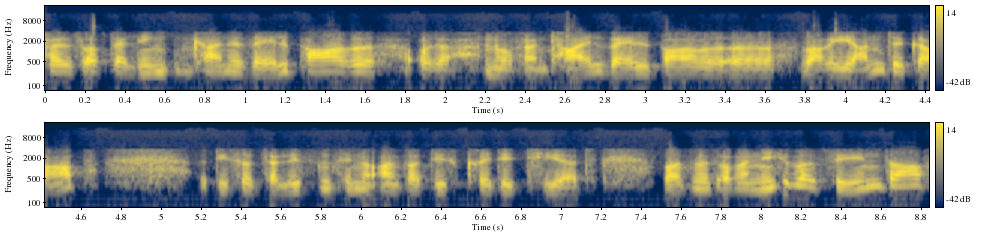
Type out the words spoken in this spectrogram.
weil es auf der Linken keine wählbare oder nur für einen Teil wählbare äh, Variante gab. Die Sozialisten sind einfach diskreditiert. Was man jetzt aber nicht übersehen darf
